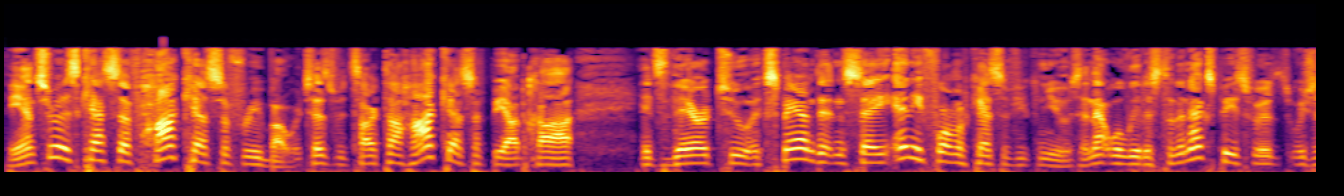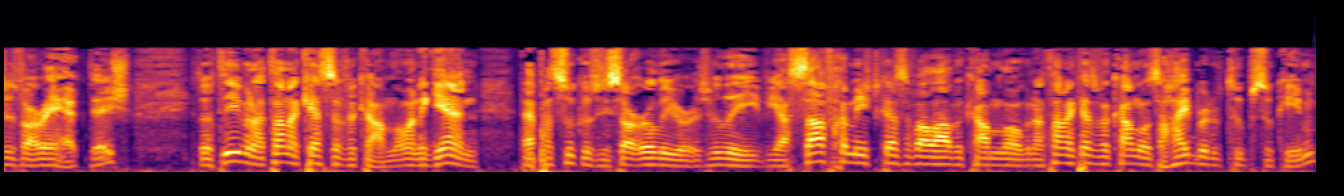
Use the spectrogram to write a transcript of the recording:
The answer is kesef ha kesef riba, which says v'tzarta ha kesef biadcha it's there to expand it and say any form of kesef you can use. And that will lead us to the next piece, which, is Vare Hekdesh. And again, that pasuk as we saw earlier is really V'yasaf chamish kesef alav v'kamlo. V'natana kesef v'kamlo is a hybrid of two psukim.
